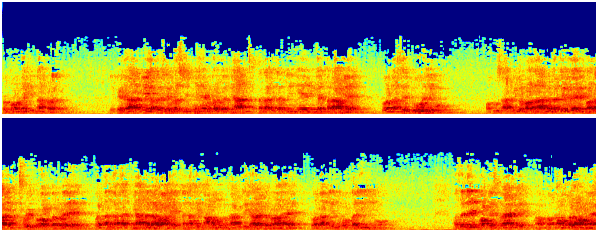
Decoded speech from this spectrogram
تو دونوں میں کتنا فرق ہے؟ کہ پہلے آدمی اگر سے مسجد میں ہے اگر دھیان اللہ کی طرف نہیں ہے، نیت خراب ہے تو اللہ سے دور ہے وہ اور دوسرا آدمی جو بازار میں لگے ہوئے بازار میں تھوڑے فروخت کر رہے ہیں پر اللہ کا دھیان لگا ہوا ہے اللہ کے قانون کے مطابق تجارت کر رہا ہے تو اللہ کے لوگوں قریب نہیں ہو اصل ایک موقع سنایا کہ مکہ مکرمہ میں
